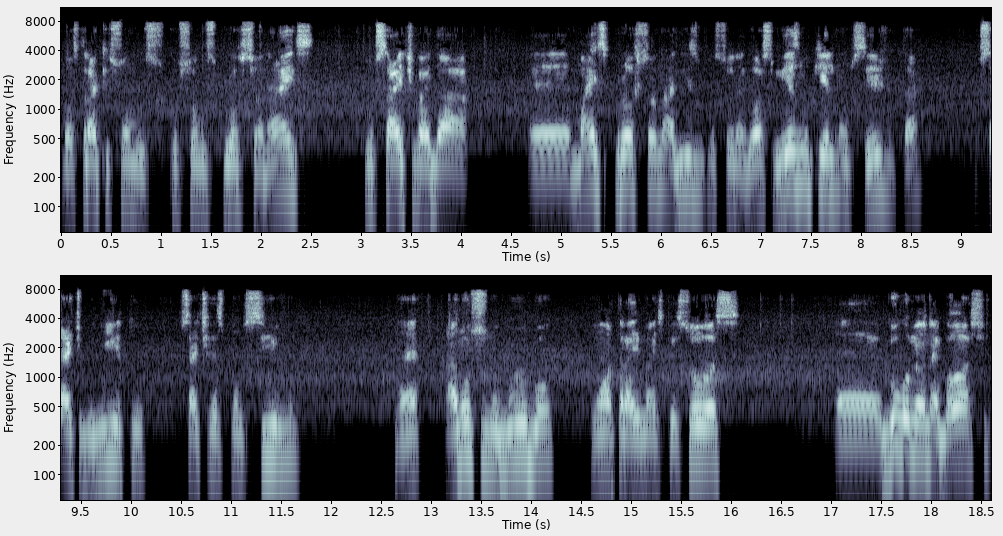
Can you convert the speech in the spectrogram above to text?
Mostrar que somos, que somos profissionais. Um site vai dar é, mais profissionalismo para o seu negócio, mesmo que ele não seja, tá? Um site bonito, um site responsivo, né? Anúncios no Google vão atrair mais pessoas. É, Google Meu Negócio,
